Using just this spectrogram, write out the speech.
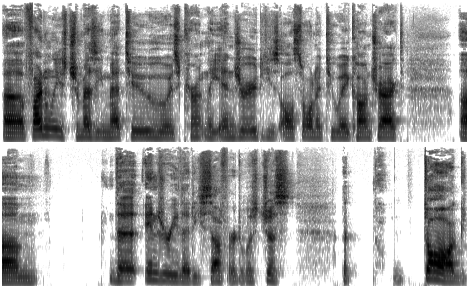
Uh, finally, is Chimezie Metu, who is currently injured. He's also on a two way contract. Um, the injury that he suffered was just a dog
